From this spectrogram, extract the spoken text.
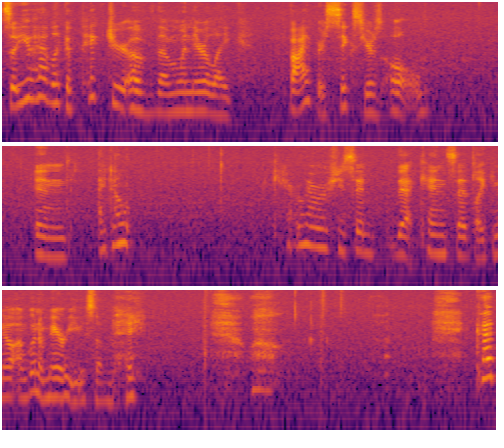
So you have like a picture of them when they're like five or six years old. And I don't, I can't remember if she said that Ken said, like, you know, I'm going to marry you someday. well, cut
